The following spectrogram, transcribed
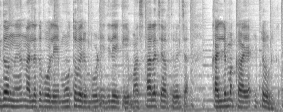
ഇതൊന്ന് നല്ലതുപോലെ മൂത്ത് വരുമ്പോൾ ഇതിലേക്ക് മസാല ചേർത്ത് വെച്ച കല്ലുമക്കായ ഇട്ട് കൊടുക്കാം.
